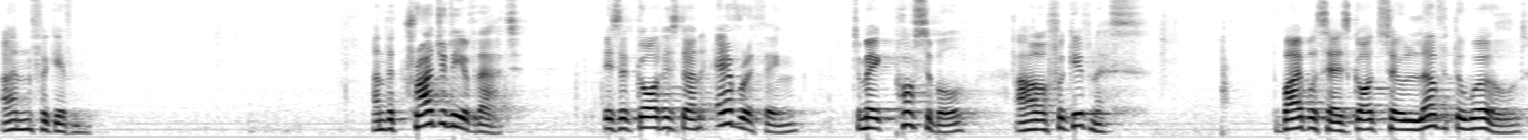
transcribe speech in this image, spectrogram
unforgiven. And the tragedy of that is that God has done everything to make possible our forgiveness. The Bible says God so loved the world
